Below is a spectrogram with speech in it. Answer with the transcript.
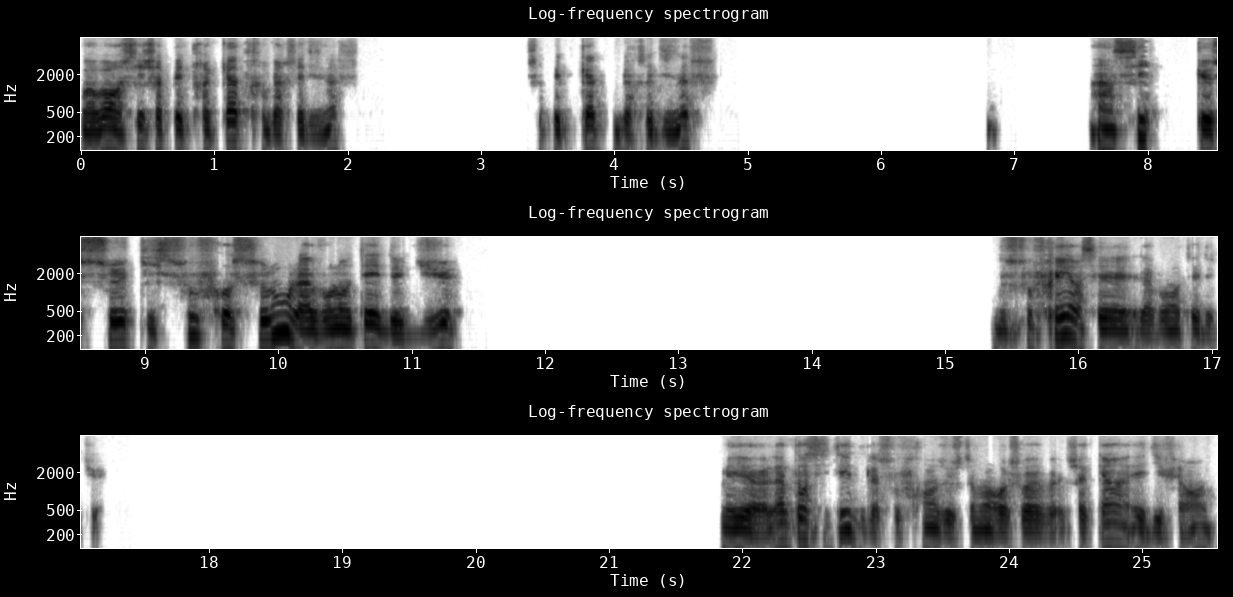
On va voir aussi chapitre 4, verset 19. Chapitre 4, verset 19. Ainsi que ceux qui souffrent selon la volonté de Dieu de souffrir, c'est la volonté de Dieu. Mais euh, l'intensité de la souffrance, justement, reçoit chacun est différente.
